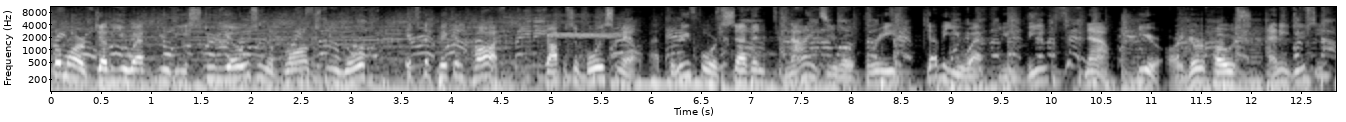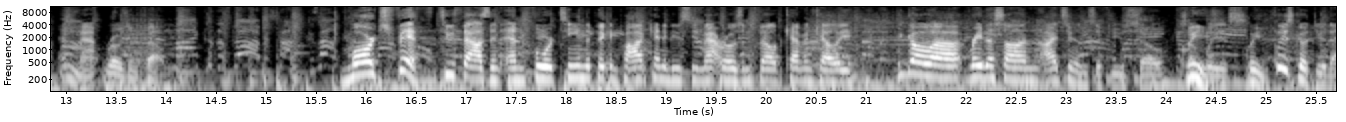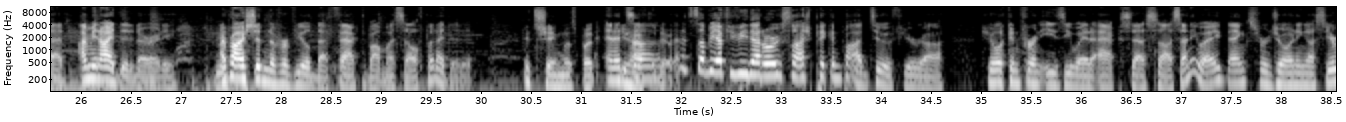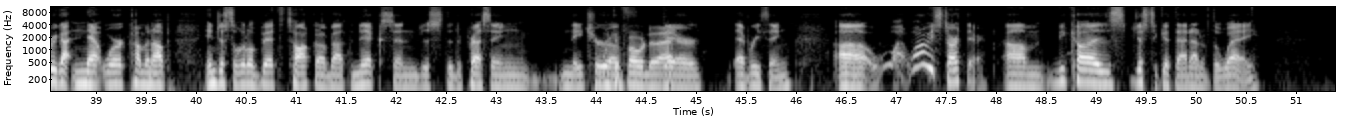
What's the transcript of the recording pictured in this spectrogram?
From our WFUV studios in the Bronx, New York, it's the Pick and Pod. Drop us a voicemail at 347 903 WFUV. Now, here are your hosts, Annie Ducey and Matt Rosenfeld. March 5th, 2014, the Pick and Pod. Kenny Ducey, Matt Rosenfeld, Kevin Kelly. You can go uh, rate us on iTunes if you so, so Please, please. please. Please go do that. I mean, I did it already. I probably shouldn't have revealed that fact about myself, but I did it. It's shameless, but And it's you have uh, to do it. And it. it's wfuv.org slash pick and pod too if you're uh, if you're looking for an easy way to access us. Anyway, thanks for joining us here. We got network coming up in just a little bit to talk about the Knicks and just the depressing nature Looking of forward to that. their everything. Uh, why, why don't we start there? Um, because just to get that out of the way,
